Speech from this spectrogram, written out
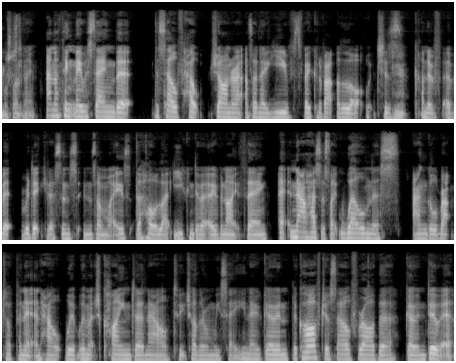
or something. And I think they were saying that the self help genre, as I know you've spoken about a lot, which is Yeah. kind of a bit ridiculous in in some ways, the whole like you can do it overnight thing, it now has this like wellness angle wrapped up in it and how we're, we're much kinder now to each other and we say you know go and look after yourself rather go and do it.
